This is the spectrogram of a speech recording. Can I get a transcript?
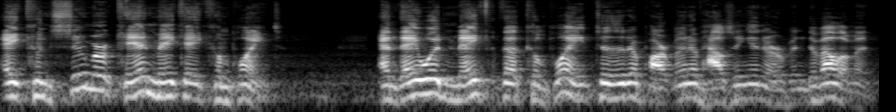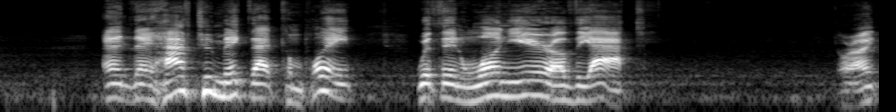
a consumer can make a complaint. And they would make the complaint to the Department of Housing and Urban Development. And they have to make that complaint within one year of the act. All right?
